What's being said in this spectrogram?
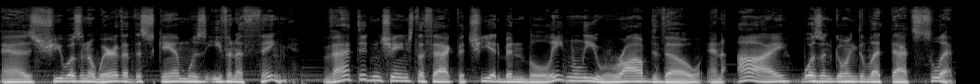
as she wasn't aware that the scam was even a thing. That didn't change the fact that she had been blatantly robbed, though, and I wasn't going to let that slip.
